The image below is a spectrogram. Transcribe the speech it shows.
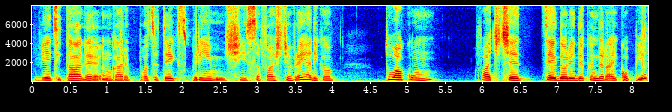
vieții tale în care poți să te exprimi și să faci ce vrei? Adică tu acum faci ce ți-ai dorit de când erai copil?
